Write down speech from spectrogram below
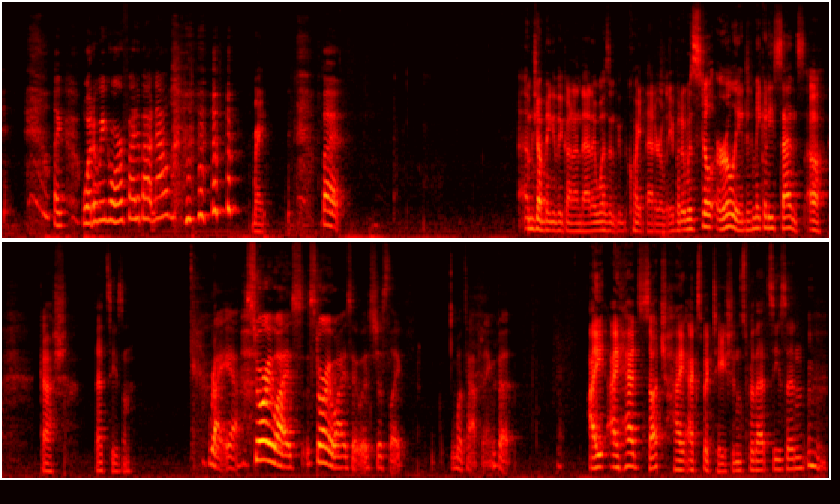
like, what are we horrified about now? Right. but I'm jumping the gun on that. It wasn't quite that early, but it was still early. It didn't make any sense. Oh, gosh, that season. Right. Yeah. Story wise, story wise, it was just like, what's happening? But I I had such high expectations for that season,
